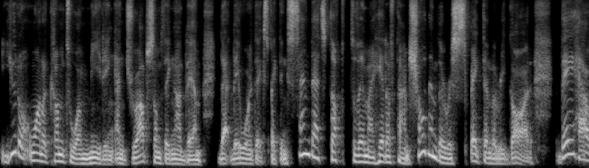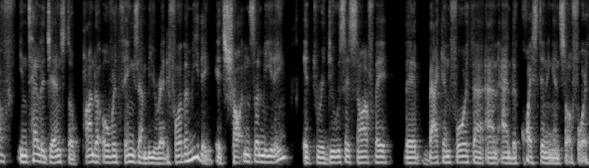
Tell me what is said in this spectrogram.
You don't want to come to a meeting and drop something on them that they weren't expecting. Send that stuff to them ahead of time. Show them the respect and the regard. They have intelligence to ponder over things and be ready for the meeting. It shortens the meeting. It reduces some of the the back and forth and, and, and the questioning and so forth.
